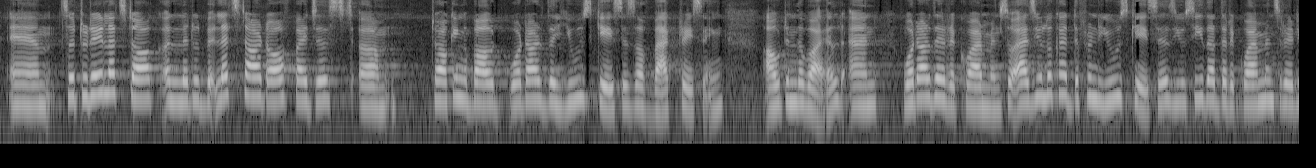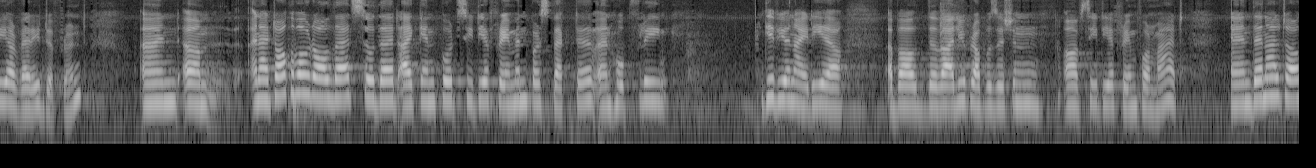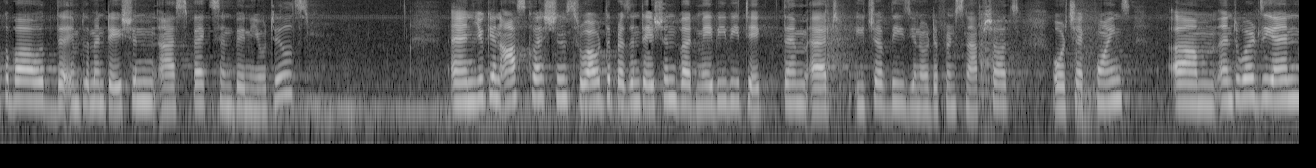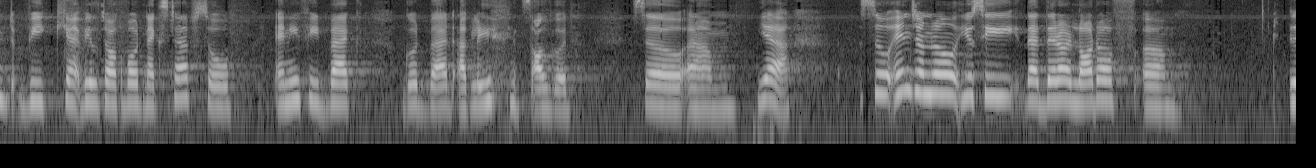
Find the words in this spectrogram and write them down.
Um, so today, let's talk a little bit. Let's start off by just um, talking about what are the use cases of backtracing out in the wild and what are the requirements. So as you look at different use cases, you see that the requirements really are very different. And, um, and I talk about all that so that I can put CTF frame in perspective and hopefully give you an idea about the value proposition of CTF frame format. And then I'll talk about the implementation aspects in binutils. And you can ask questions throughout the presentation, but maybe we take them at each of these you know, different snapshots or checkpoints. Um, and towards the end, we can, we'll talk about next steps. So any feedback, good, bad, ugly, it's all good. So um, yeah. So in general, you see that there are a lot of um,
